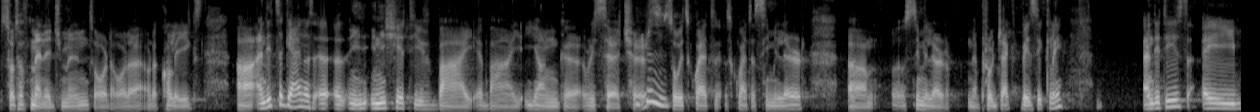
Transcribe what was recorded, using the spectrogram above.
sort of management or the, or the, or the colleagues, uh, and it's again an initiative by by young uh, researchers. Mm-hmm. So it's quite it's quite a similar um, a similar uh, project basically, and it is a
